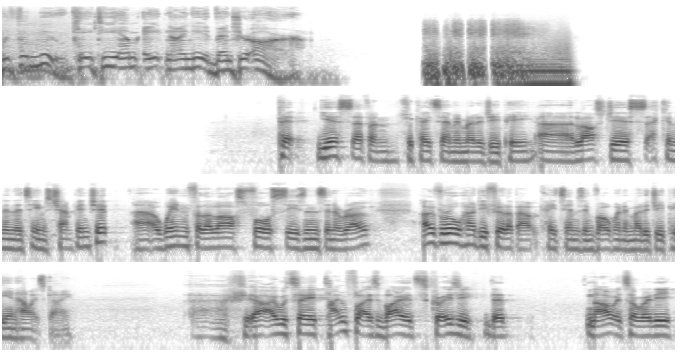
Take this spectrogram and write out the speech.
with the new KTM 890 Adventure R. Pit, year seven for KTM in MotoGP. Uh, last year, second in the team's championship, uh, a win for the last four seasons in a row. Overall, how do you feel about KTM's involvement in MotoGP and how it's going? Uh, yeah, I would say time flies by. It's crazy that now it's already,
